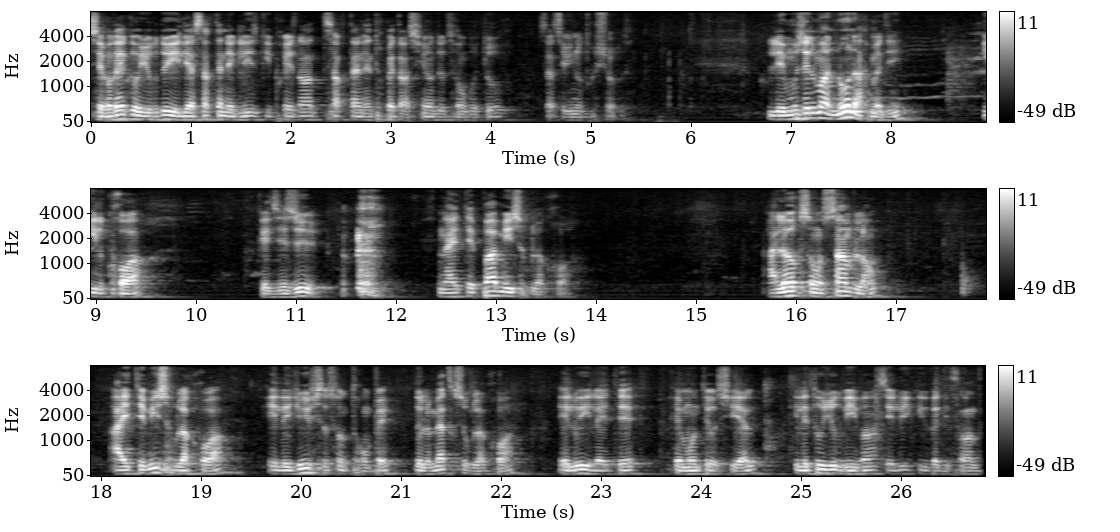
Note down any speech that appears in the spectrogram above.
C'est vrai qu'aujourd'hui, il y a certaines églises qui présentent certaines interprétations de son retour. Ça, c'est une autre chose. Les musulmans non ahmadis, ils croient que Jésus n'a été pas mis sur la croix. Alors son semblant a été mis sur la croix et les Juifs se sont trompés de le mettre sur la croix. Et lui, il a été fait monter au ciel. Il est toujours vivant. C'est lui qui va descendre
